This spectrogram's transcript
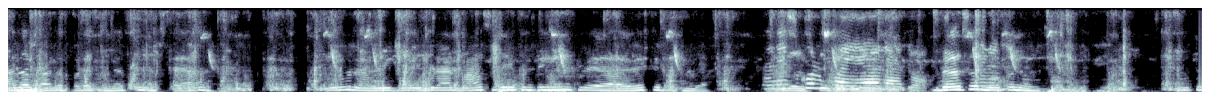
ఆదా బాగా పడే తినేస్తూ వస్తాయా? ఇప్పుడు ఇప్పుడు ఆడ బాక్స్ చేయకుంటే ఈయనకి వేస్ట్ అయిపోతుంది బేసర్ ఓపెన్ ఓకే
